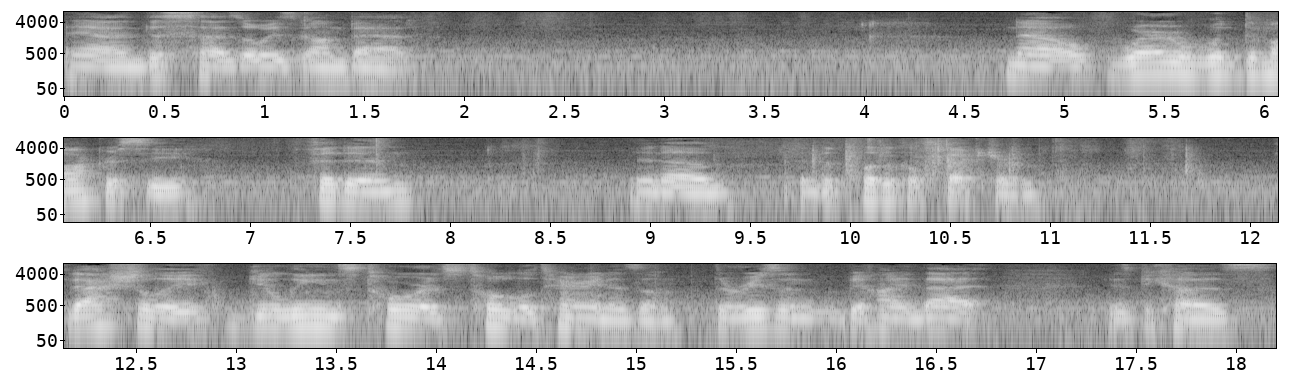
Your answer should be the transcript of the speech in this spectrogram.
And this has always gone bad. Now where would democracy fit in in um in the political spectrum it actually leans towards totalitarianism. The reason behind that is because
